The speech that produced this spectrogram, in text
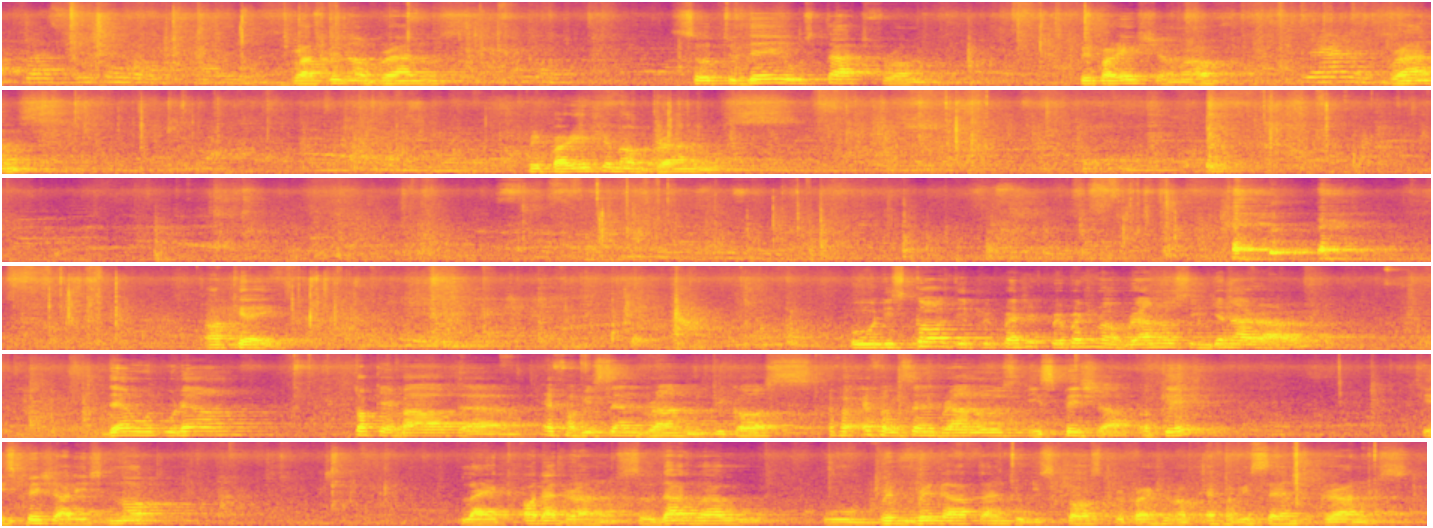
of granules. So today we start from preparation of granules. Preparation of granules. Okay. We will discuss the preparation, of granules in general. Then we will then talk about um, effervescent granules because eff- effervescent granules is special, okay? It's special, it's not like other granules. So that's why we will bring, bring out time to discuss preparation of effervescent granules.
